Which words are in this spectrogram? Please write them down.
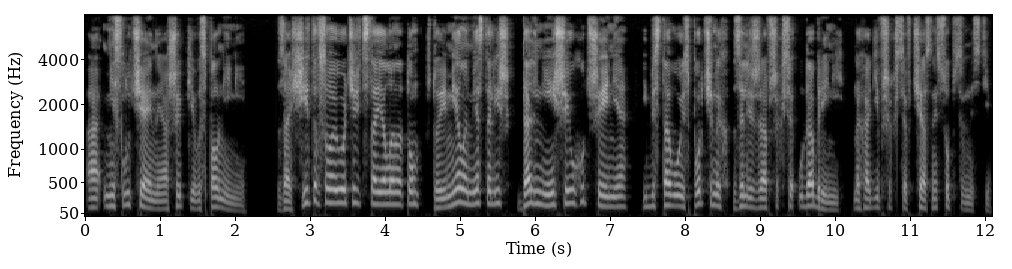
а не случайные ошибки в исполнении. Защита, в свою очередь, стояла на том, что имело место лишь дальнейшее ухудшение и без того испорченных залежавшихся удобрений, находившихся в частной собственности.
